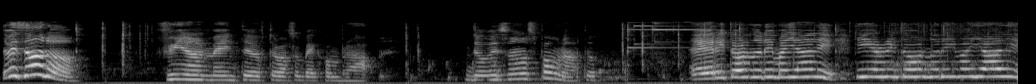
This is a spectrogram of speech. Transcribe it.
Dove sono? Finalmente ho trovato Bacon Bra. Dove sono spawnato? È il ritorno dei maiali! Il ritorno dei maiali!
